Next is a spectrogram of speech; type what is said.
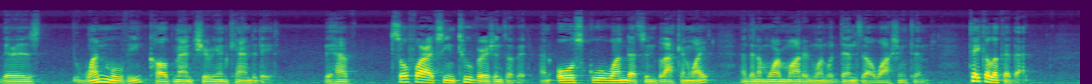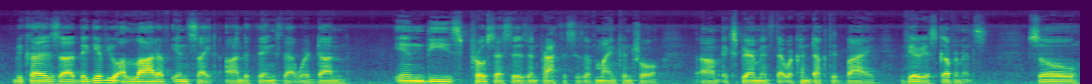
there is one movie called Manchurian Candidate. They have, so far, I've seen two versions of it an old school one that's in black and white, and then a more modern one with Denzel Washington. Take a look at that because uh, they give you a lot of insight on the things that were done in these processes and practices of mind control um, experiments that were conducted by various governments. So,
